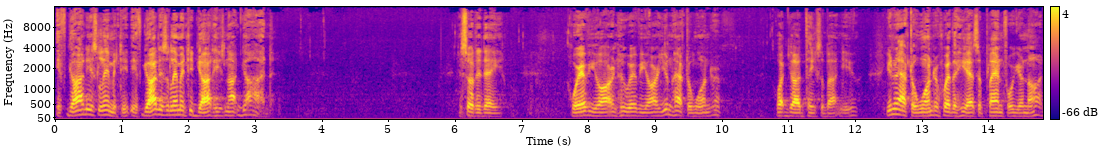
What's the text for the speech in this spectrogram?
if God is limited, if God is a limited God, He's not God. And so today, wherever you are and whoever you are, you don't have to wonder what God thinks about you. You don't have to wonder whether He has a plan for you or not.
